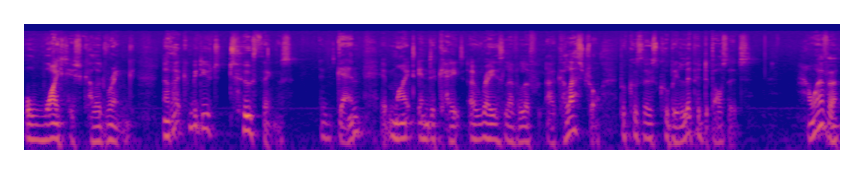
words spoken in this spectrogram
or whitish coloured ring. Now that can be due to two things. Again, it might indicate a raised level of uh, cholesterol because those could be lipid deposits. However,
